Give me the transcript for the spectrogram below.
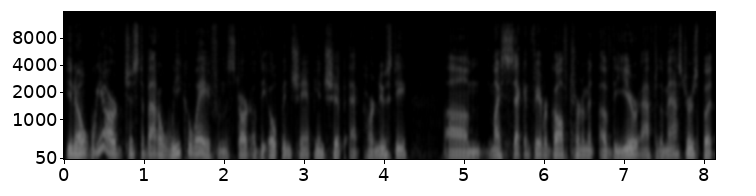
you know, we are just about a week away from the start of the Open Championship at Carnoustie. Um, my second favorite golf tournament of the year after the Masters, but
